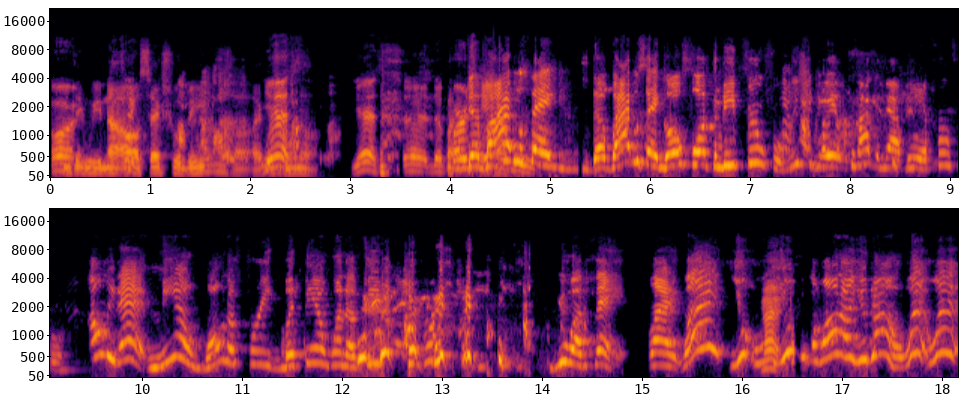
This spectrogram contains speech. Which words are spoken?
You think we not all sexual beings? Like, what's Yes. going on? yes, the the Like- first The Bible say the Bible say go forth and be fruitful. We should be able to talk about being fruitful. Only that, men want a freak, but then when a freak, you upset. Like what? You Right. you want or you don't. What what?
